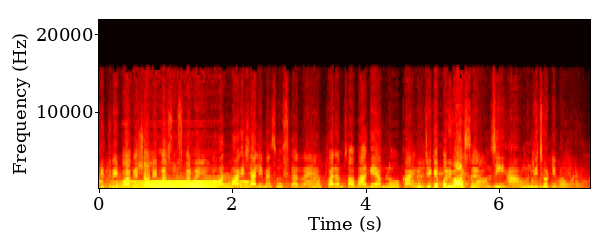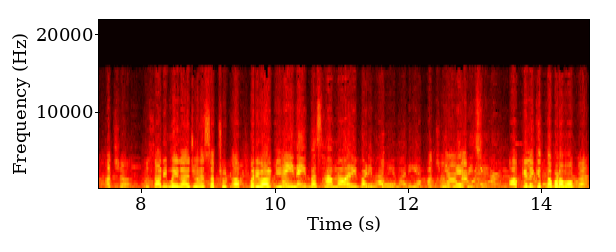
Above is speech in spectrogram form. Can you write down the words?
कितनी भाग्यशाली महसूस कर रही है? बहुत भाग्यशाली महसूस कर रहे हैं। परम सौभाग्य हम लोगों का। अनिल जी के परिवार से हैं जी हाँ हम उनकी छोटी बहू हैं। अच्छा तो सारी महिलाएँ जो है सब छोटा परिवार की नहीं नहीं बस हम और ये बड़ी भाभी हमारी है। अच्छा। ये मेरे पीछे आपके लिए कितना बड़ा मौका है?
